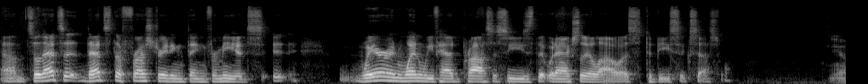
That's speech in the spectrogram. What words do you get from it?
Um, so that's a, that's the frustrating thing for me. It's it, where and when we've had processes that would actually allow us to be successful. Yeah.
